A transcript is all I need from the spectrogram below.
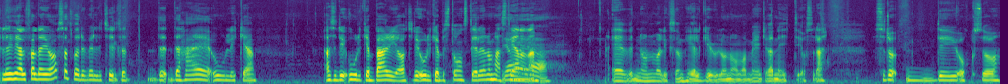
eller i alla fall där jag satt var det väldigt tydligt att det, det här är olika Alltså det är olika bergarter, det är olika beståndsdelar i de här stenarna. Ja, Eh, Någon var liksom helgul och någon var mer granitig och sådär. Så då, det är ju också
